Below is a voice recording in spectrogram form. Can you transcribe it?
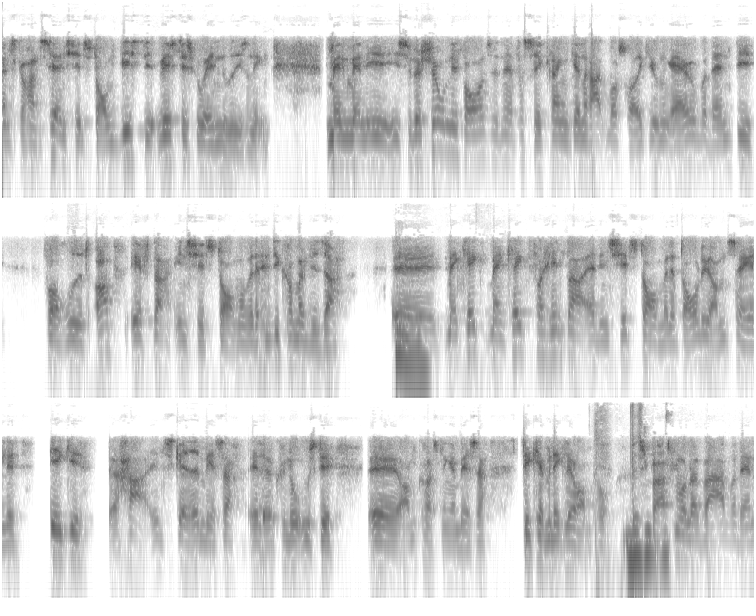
man skal håndtere en shitstorm, hvis det, hvis det skulle ende ud i sådan en. Men, men i, i situationen i forhold til den her forsikring, generelt vores rådgivning, er jo, hvordan de får ryddet op efter en shitstorm, og hvordan de kommer videre. Mm. Øh, man, kan ikke, man kan ikke forhindre, at en shitstorm eller dårlig omtale ikke øh, har en skade med sig, eller økonomiske øh, omkostninger med sig. Det kan man ikke lave om på. Hvis Spørgsmålet er bare, hvordan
